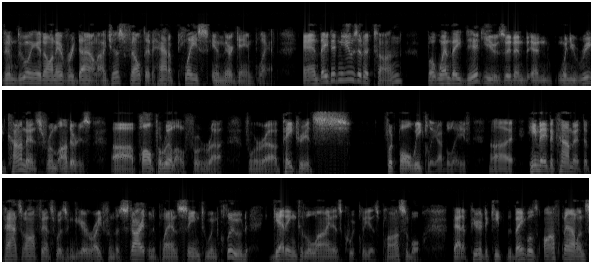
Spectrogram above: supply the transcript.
them doing it on every down. I just felt it had a place in their game plan, and they didn't use it a ton. But when they did use it, and, and when you read comments from others, uh, Paul Perillo for uh, for uh, Patriots Football Weekly, I believe. Uh, he made the comment that Pats offense was in gear right from the start, and the plans seemed to include getting to the line as quickly as possible. That appeared to keep the Bengals off balance,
